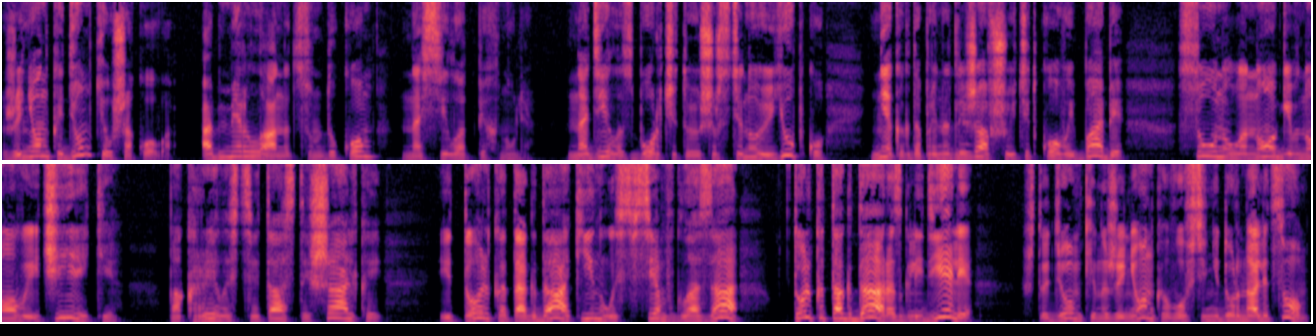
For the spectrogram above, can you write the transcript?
Жененка Демки Ушакова обмерла над сундуком, на силу отпихнули. Надела сборчатую шерстяную юбку, некогда принадлежавшую Титковой бабе, сунула ноги в новые чирики, покрылась цветастой шалькой и только тогда кинулась всем в глаза — только тогда разглядели, что Демкина жененка вовсе не дурна лицом,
